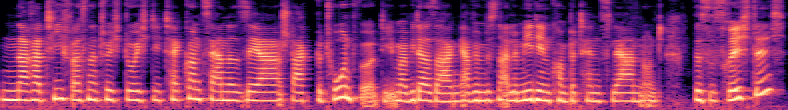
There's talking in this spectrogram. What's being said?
ein Narrativ, was natürlich durch die Tech-Konzerne sehr stark betont wird, die immer wieder sagen, ja, wir müssen alle Medienkompetenz lernen. Und das ist richtig.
